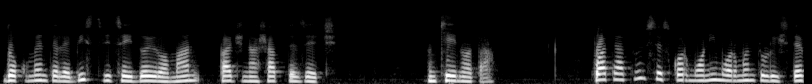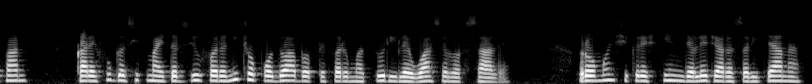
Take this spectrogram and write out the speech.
Documentele Bistriței 2 Roman, pagina 70. Închei nota. Poate atunci se scormoni mormântul lui Ștefan, care fu găsit mai târziu fără nicio podoabă pe fărâmăturile oaselor sale. Români și creștini de legea răsăriteană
